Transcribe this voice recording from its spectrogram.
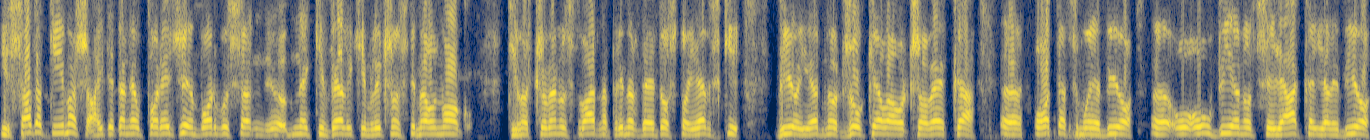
I sada ti imaš, ajde da ne upoređujem borbu sa nekim velikim ličnostima, ali mogu. Ti imaš čuvenu stvar, na primjer, da je Dostojevski bio jedno džukela od čoveka, e, otac mu je bio e, ubijen od seljaka, jer, je bio,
